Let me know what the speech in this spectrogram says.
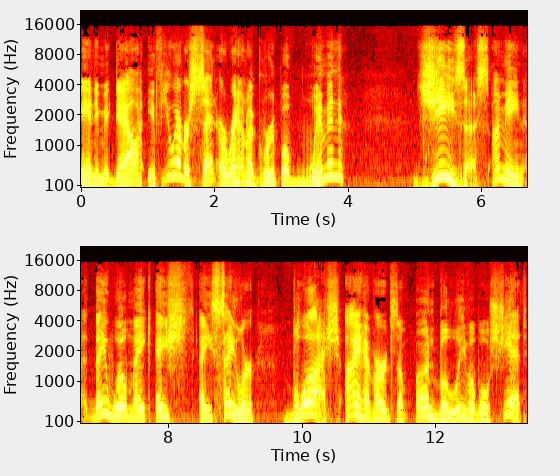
Andie MacDowell, if you ever sat around a group of women, Jesus, I mean, they will make a a sailor blush. I have heard some unbelievable shit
